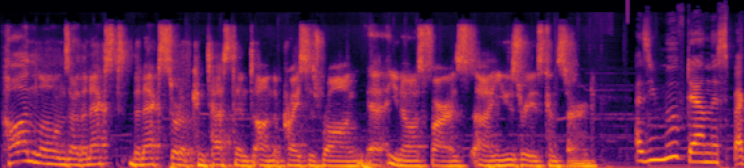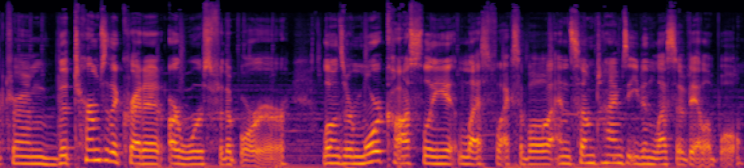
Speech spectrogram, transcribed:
Pawn loans are the next the next sort of contestant on the price is wrong, uh, you know, as far as uh, usury is concerned. As you move down this spectrum, the terms of the credit are worse for the borrower. Loans are more costly, less flexible, and sometimes even less available.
